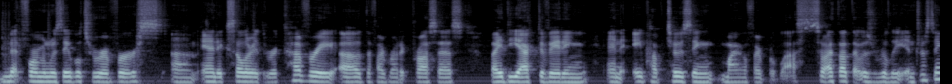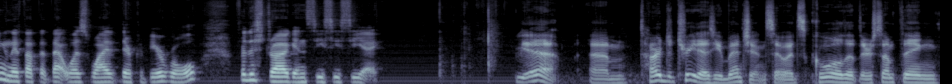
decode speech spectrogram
metformin was able to reverse um, and accelerate the recovery of the fibrotic process by deactivating and apoptosing myofibroblasts. So I thought that was really interesting, and they thought that that was why there could be a role for this drug in CCCA. Yeah, um, it's hard to treat, as you mentioned. So it's cool that there's something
